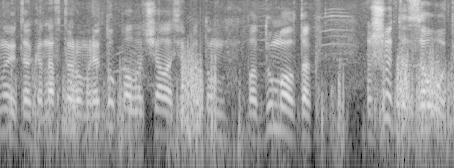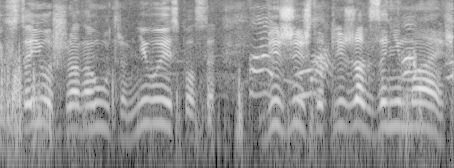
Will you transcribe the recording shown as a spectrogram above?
Ну и только на втором ряду получалось. Я потом подумал так, а что это за отдых? Встаешь рано утром, не выспался, бежишь, тут лежак занимаешь.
